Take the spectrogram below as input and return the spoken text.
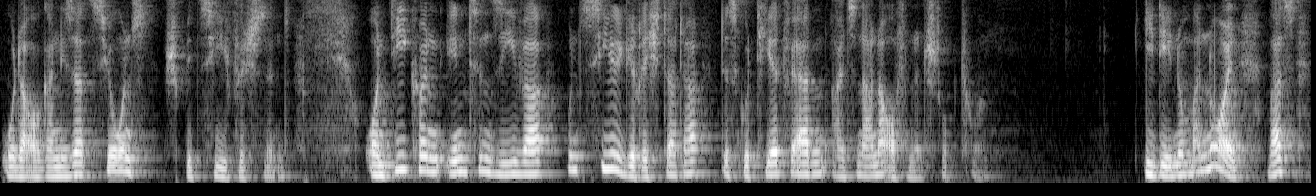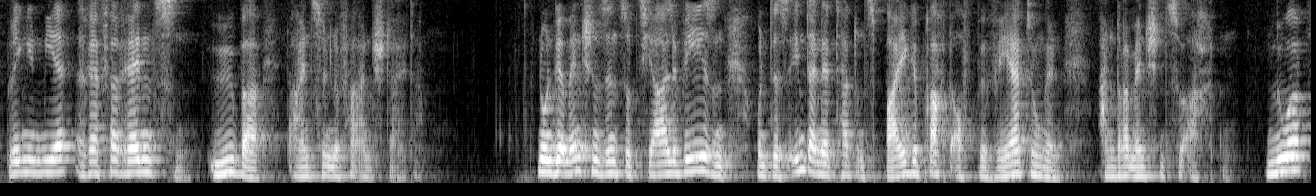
oder organisationsspezifisch sind und die können intensiver und zielgerichteter diskutiert werden als in einer offenen Struktur. Idee Nummer 9. Was bringen mir Referenzen über einzelne Veranstalter? Nun, wir Menschen sind soziale Wesen und das Internet hat uns beigebracht, auf Bewertungen anderer Menschen zu achten. Nur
